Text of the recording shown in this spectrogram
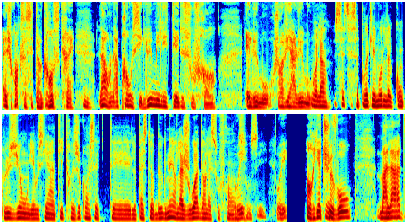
Et je crois que ça, c'est un grand secret. Mm. Là, on apprend aussi l'humilité du souffrant et l'humour. Je reviens à l'humour. Voilà, ça pourrait être les mots de la conclusion. Il y a aussi un titre, je crois que c'était le pasteur Bugner, La joie dans la souffrance oui. aussi. Oui. Henriette Chevaux, malade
